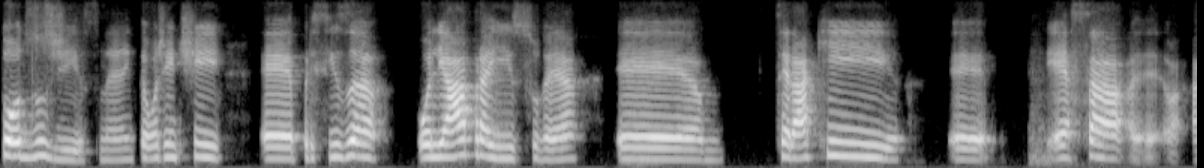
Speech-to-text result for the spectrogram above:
todos os dias, né? Então a gente é, precisa olhar para isso, né? É, será que é, essa a,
